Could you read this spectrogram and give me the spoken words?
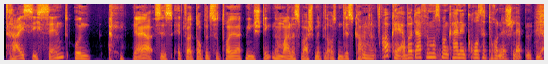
30 Cent und naja, es ist etwa doppelt so teuer wie ein stinknormales Waschmittel aus dem Discounter. Mhm. Okay, aber dafür muss man keine große Tonne schleppen. Ja.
